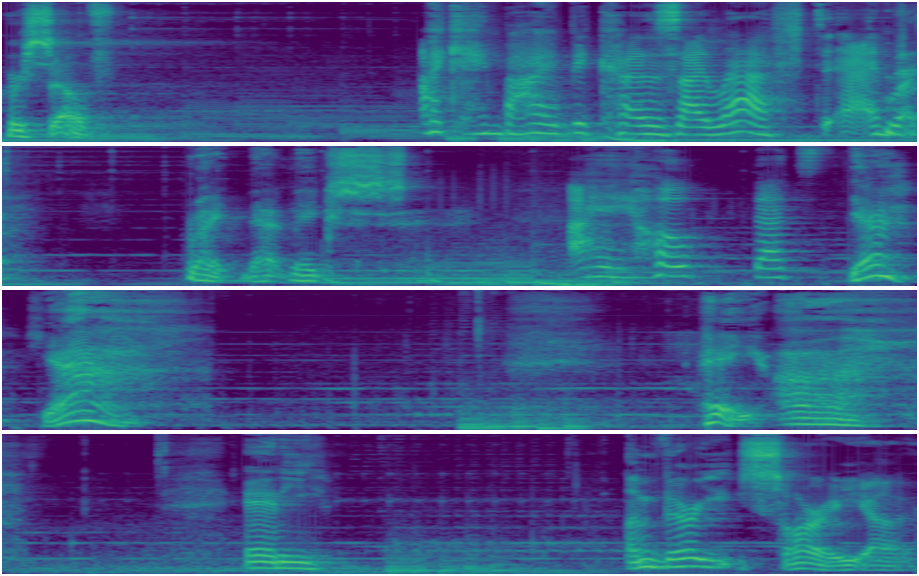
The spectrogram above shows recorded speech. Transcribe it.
herself. I came by because I left, and Right. Right, that makes. I hope that's. Yeah, yeah. Hey, uh. Annie, I'm very sorry uh,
